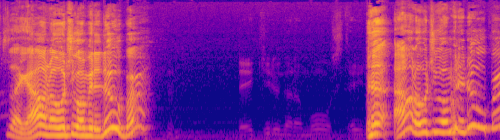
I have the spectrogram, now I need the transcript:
It's like, I don't know what you want me to do, bro. I don't know what you want me to do, bro.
